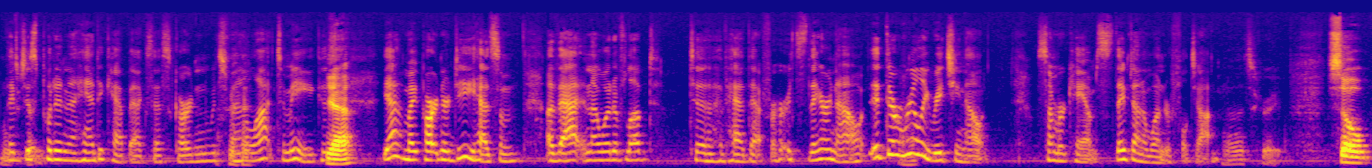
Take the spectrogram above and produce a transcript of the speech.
That's they've just great. put in a handicap access garden, which meant a lot to me. 'cause, Yeah. Yeah, my partner Dee has some of that, and I would have loved to have had that for her. It's there now. It, they're really reaching out. Summer camps, they've done a wonderful job. Well, that's great. So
